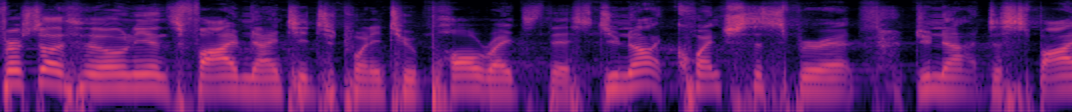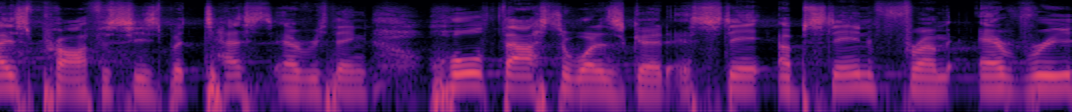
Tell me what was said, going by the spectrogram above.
1 Thessalonians 5 19 to 22, Paul writes this Do not quench the spirit, do not despise prophecies, but test everything. Hold fast to what is good, abstain from every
